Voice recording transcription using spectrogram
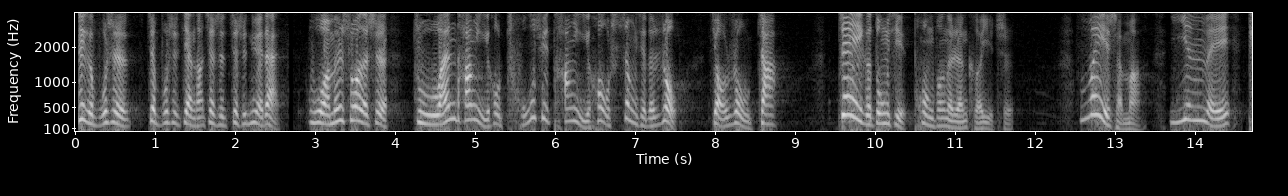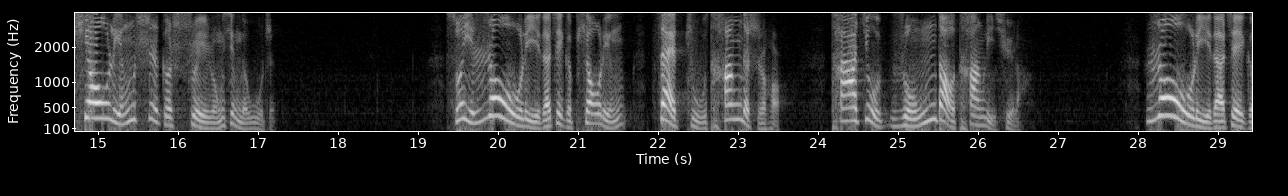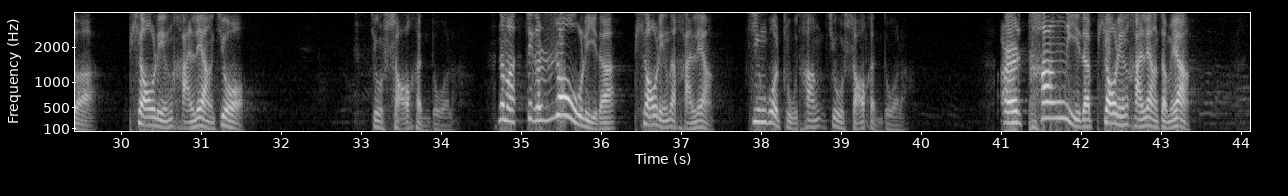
这个不是。这不是健康，这是这是虐待。我们说的是煮完汤以后，除去汤以后剩下的肉叫肉渣，这个东西痛风的人可以吃。为什么？因为嘌呤是个水溶性的物质，所以肉里的这个嘌呤在煮汤的时候，它就溶到汤里去了。肉里的这个嘌呤含量就就少很多了。那么这个肉里的嘌呤的含量，经过煮汤就少很多了。而汤里的嘌呤含量怎么样？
